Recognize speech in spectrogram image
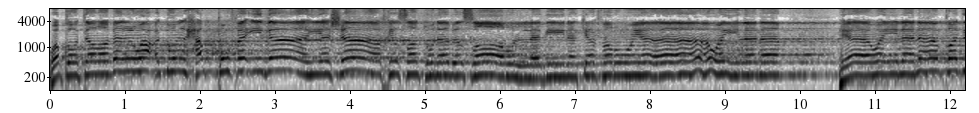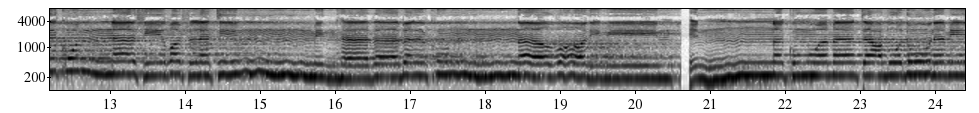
واقترب الوعد الحق فإذا هي شاخصة أبصار الذين كفروا. يا ويلنا يا ويلنا قد كنا في غفلة من هذا بل كنا ظالمين. إنكم وما تعبدون من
